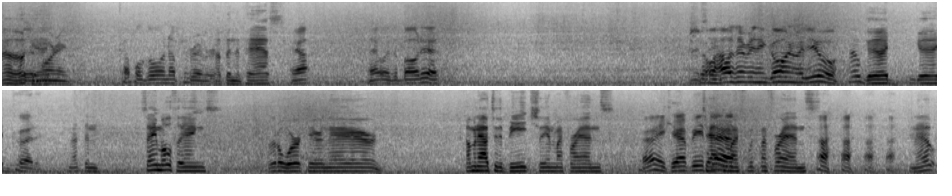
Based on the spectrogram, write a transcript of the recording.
Oh, The okay. morning. couple going up the river. up in the pass. Yeah, that was about it. That's So it. how's everything going with you? Oh, good, good. Good. Nothing, same old things. A little work here and there, and coming out to the beach, seeing my friends, Well, you can't beat chatting my, that. with my friends. nope,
